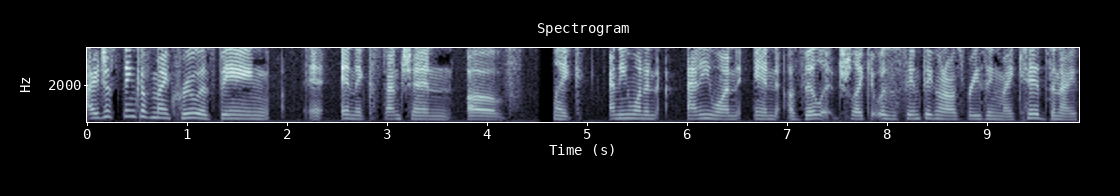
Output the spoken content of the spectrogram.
I just think of my crew as being an extension of like anyone and anyone in a village. Like it was the same thing when I was raising my kids and I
